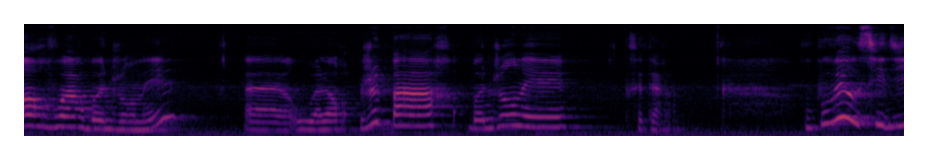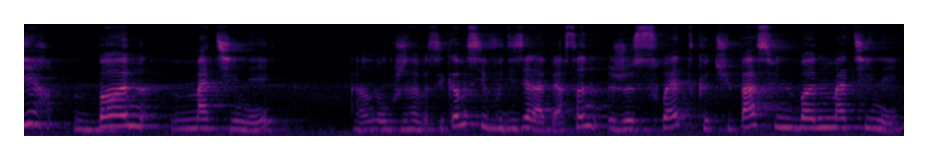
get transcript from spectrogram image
au revoir, bonne journée, euh, ou alors je pars, bonne journée, etc. Vous pouvez aussi dire bonne matinée. Hein, donc c'est comme si vous disiez à la personne je souhaite que tu passes une bonne matinée.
